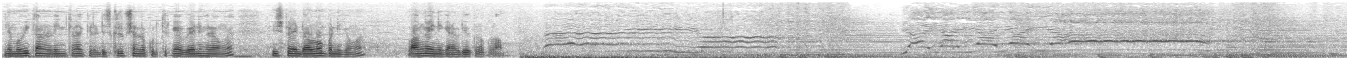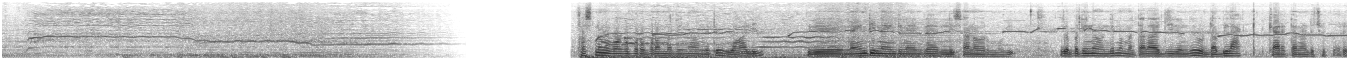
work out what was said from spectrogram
இந்த மூவிக்கான லிங்க்லாம் கீழே டிஸ்கிரிப்ஷனில் கொடுத்துருக்கேன். வேணுங்கிறவங்க யூஸ் பண்ணி டவுன்லோட் பண்ணிக்கோங்க. வாங்க இன்றைக்கான வீடியோ போகலாம் ஃபஸ்ட் நம்ம பார்க்க போகிற படம் பார்த்திங்கன்னா வந்துட்டு வாலி. இது நைன்டீன் நைன்டி நைனில் ரிலீஸ் ஆன ஒரு மூவி இதில் பார்த்திங்கன்னா வந்து நம்ம தலை அஜித் வந்து ஒரு டபுள் ஆக்ட் கேரக்டர் நடிச்சிருப்பார்.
